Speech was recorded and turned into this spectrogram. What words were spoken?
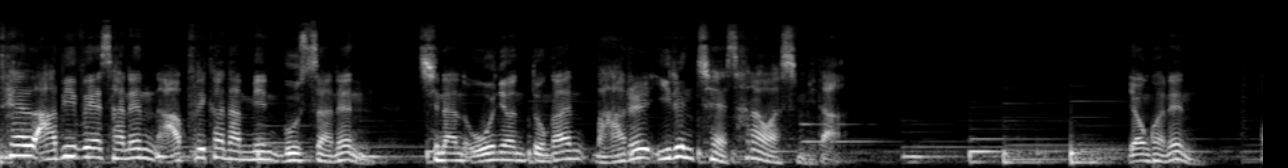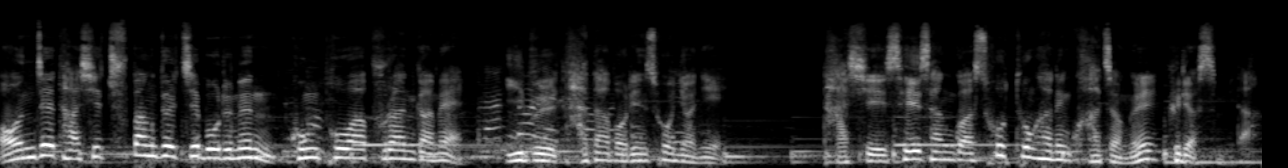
텔 아비브에 사는 아프리카 난민 무사는 지난 5년 동안 말을 잃은 채 살아왔습니다. 영화는 언제 다시 추방될지 모르는 공포와 불안감에 입을 닫아버린 소년이 다시 세상과 소통하는 과정을 그렸습니다.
